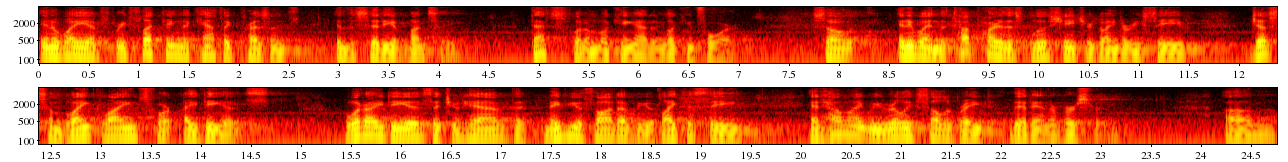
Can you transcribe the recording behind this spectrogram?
in a way of reflecting the Catholic presence in the city of Muncie? That's what I'm looking at and looking for. So Anyway, in the top part of this blue sheet, you're going to receive just some blank lines for ideas. What ideas that you have that maybe you thought of, you'd like to see, and how might we really celebrate that anniversary? Um,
